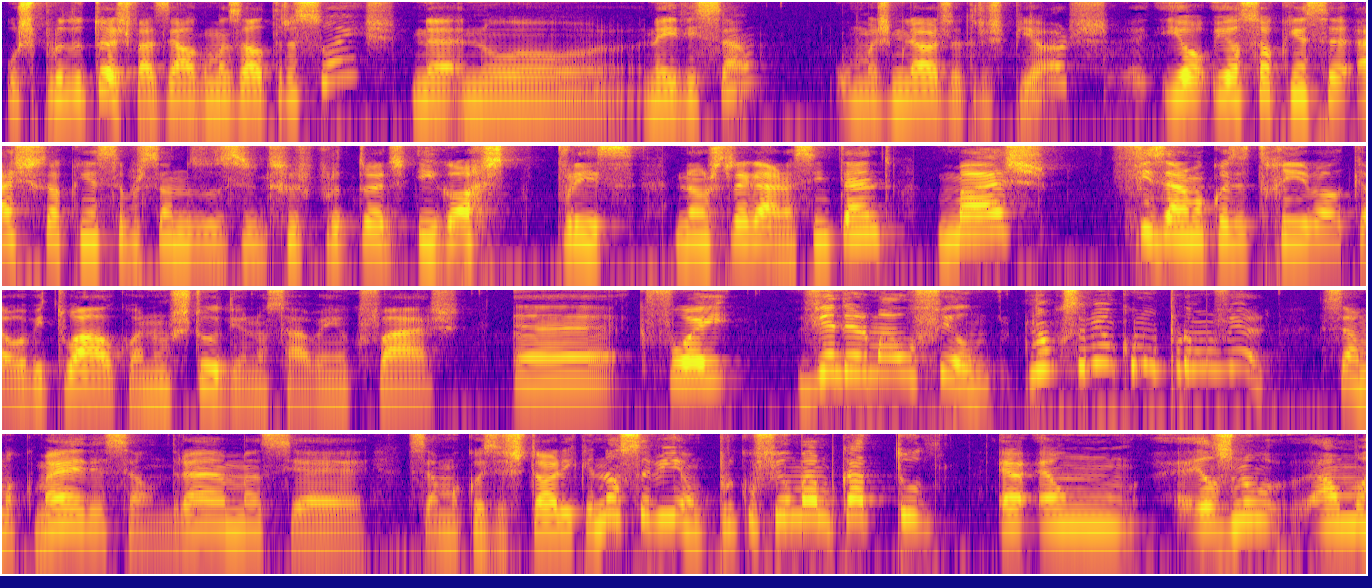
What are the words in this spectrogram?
Os produtores fazem algumas alterações na, no, na edição, umas melhores, outras piores. Eu, eu só conheço, acho que só conheço a versão dos, dos produtores e gosto, por isso não estragaram assim tanto, mas fizeram uma coisa terrível, que é o habitual quando um estúdio não sabem o que faz, uh, que foi vender mal o filme. Não sabiam como promover se é uma comédia, se é um drama, se é, se é uma coisa histórica. Não sabiam, porque o filme é um bocado de tudo. É, é um, eles no, há, uma,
